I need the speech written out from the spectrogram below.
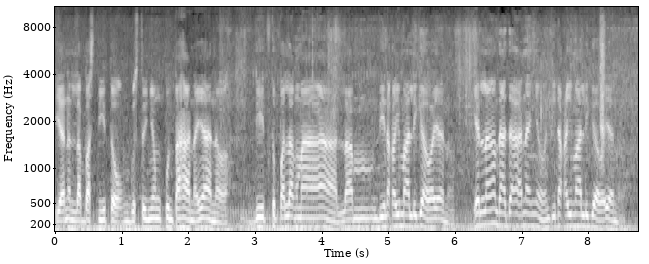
Yan ang labas dito. Kung gusto nyong puntahan, ayan oh. Dito pa lang ma lam, hindi na kayo maligaw, ayan oh. Yan lang ang dadaanan nyo, hindi na kayo maligaw, ayan oh.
